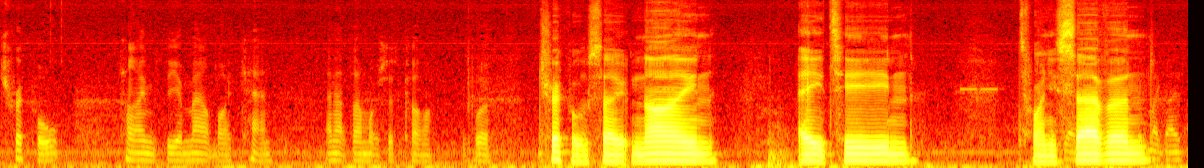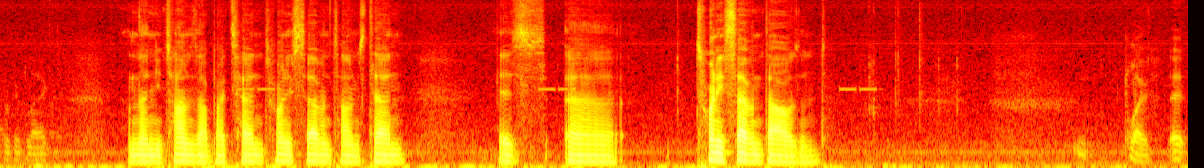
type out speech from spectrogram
triple times the amount by 10, and that's how much this car is worth. Triple. So nine, eighteen, twenty-seven, My guys broke his leg. and then you times that by 10. 27 times 10 is uh, 27,000. Close. It's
